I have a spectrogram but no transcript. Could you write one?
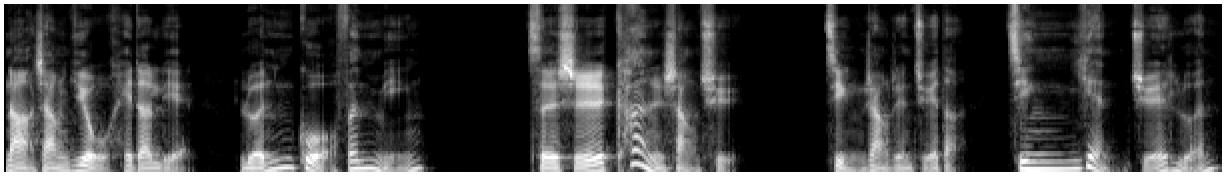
那张黝黑的脸轮廓分明，此时看上去竟让人觉得惊艳绝伦。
